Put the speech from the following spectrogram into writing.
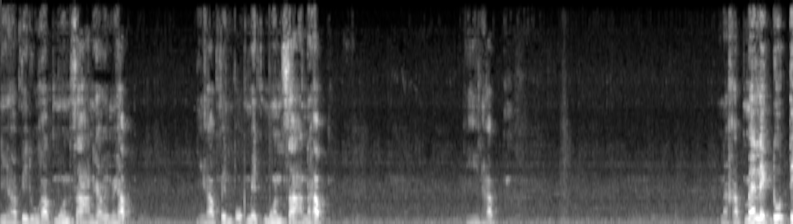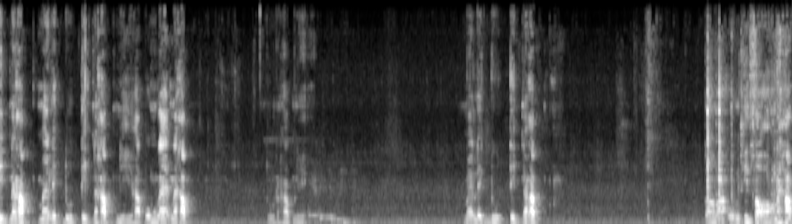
นี่ครับไปดูครับมวลสารครับเห็นไหมครับ นี่ครับเป็นพวกเม็ดมวลสารนะครับ นี่นะครับ นะครับ แม่เหล็กดูดติดนะครับ แม่เหล็กดูดติดนะครับ นี่ครับ องค์แรกนะครับ ดูนะครับนี่ แม่เหล็กดูดติดนะครับ ต่อมาองค์ที่สองนะครับ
